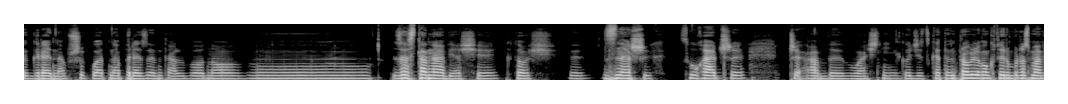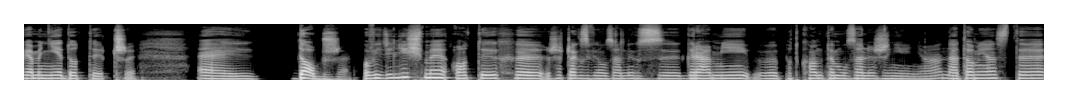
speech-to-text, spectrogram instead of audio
y, grę na przykład na prezent, albo no, mm, zastanawia się ktoś y, z naszych słuchaczy, czy aby właśnie jego dziecka ten problem, o którym rozmawiamy, nie dotyczy. Dobrze, powiedzieliśmy o tych e, rzeczach związanych z grami e, pod kątem uzależnienia, natomiast e,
